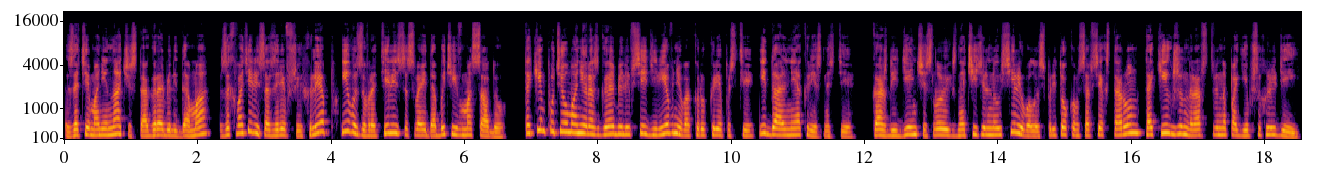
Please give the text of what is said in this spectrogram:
Затем они начисто ограбили дома, захватили созревший хлеб и возвратились со своей добычей в Масаду. Таким путем они разграбили все деревни вокруг крепости и дальние окрестности. Каждый день число их значительно усиливалось притоком со всех сторон таких же нравственно погибших людей.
